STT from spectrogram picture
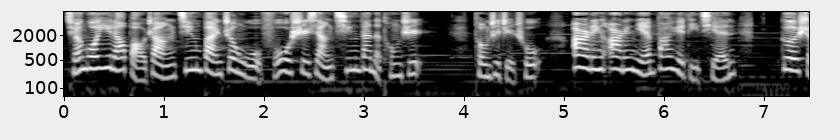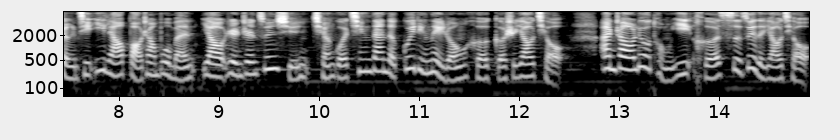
全国医疗保障经办政务服务事项清单》的通知。通知指出，二零二零年八月底前，各省级医疗保障部门要认真遵循全国清单的规定内容和格式要求，按照六统一和四最的要求，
